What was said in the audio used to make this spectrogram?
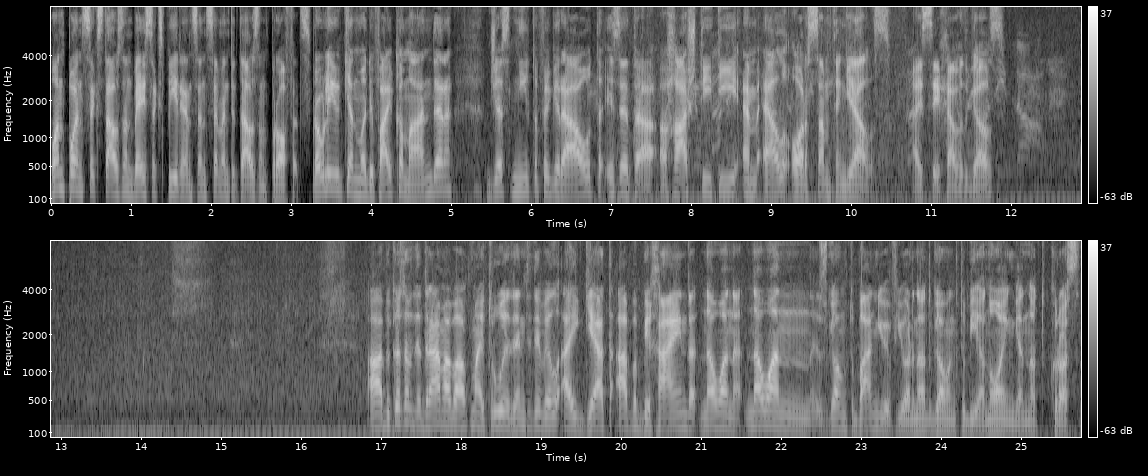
1.6 thousand base experience and 70,000 profits. Probably you can modify commander. Just need to figure out is it a, a hash or something else. I see how it goes. Uh, because of the drama about my true identity, will I get up behind? No one, no one is going to ban you if you are not going to be annoying and not cross,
